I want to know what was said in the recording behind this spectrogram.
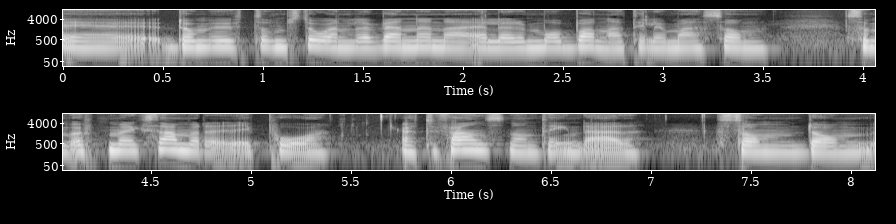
eh, de utomstående vännerna eller mobbarna till och med som, som uppmärksammade dig på att det fanns någonting där som de,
